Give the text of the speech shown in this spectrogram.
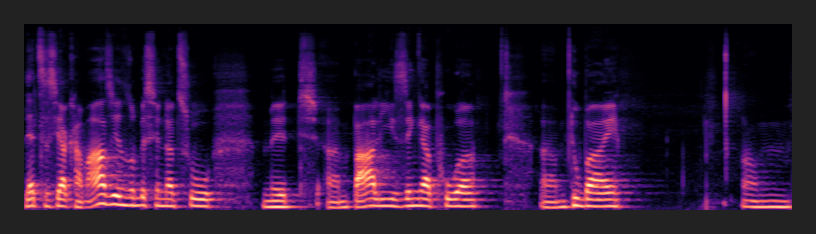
Letztes Jahr kam Asien so ein bisschen dazu mit ähm, Bali, Singapur, ähm, Dubai. Ähm,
